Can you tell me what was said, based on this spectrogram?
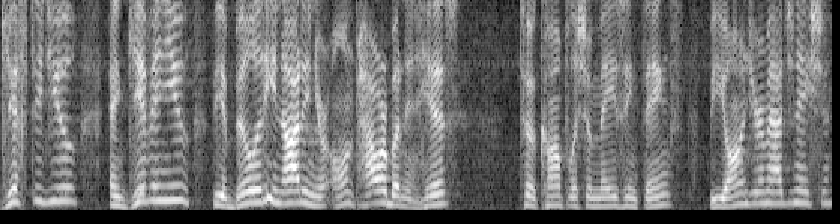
gifted you and given you the ability, not in your own power, but in His, to accomplish amazing things beyond your imagination,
